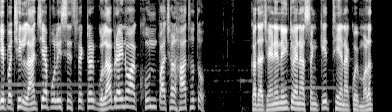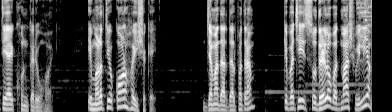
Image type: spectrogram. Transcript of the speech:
કે પછી લાંચિયા પોલીસ ઇન્સ્પેક્ટર ગુલાબરાયનો આ ખૂન પાછળ હાથ હતો? કદાચ એણે નહીં તો એના સંકેતથી એના કોઈ મળતિયાએ ખૂન કર્યું હોય. એ મળતિયો કોણ હોઈ શકે? જમાદાર દલપતરામ કે પછી સુધરેલો બદમાશ વિલિયમ?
